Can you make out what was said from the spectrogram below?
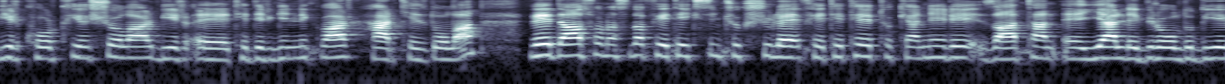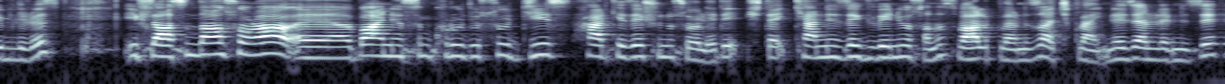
Bir korku yaşıyorlar, bir e, tedirginlik var herkeste olan ve daha sonrasında FTX'in çöküşüyle FTT tokenleri zaten e, yerle bir oldu diyebiliriz. İflasından sonra e, Binance'ın kurucusu Ciz herkese şunu söyledi. İşte kendinize güveniyorsanız varlıklarınızı açıklayın. Rezervlerinizi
